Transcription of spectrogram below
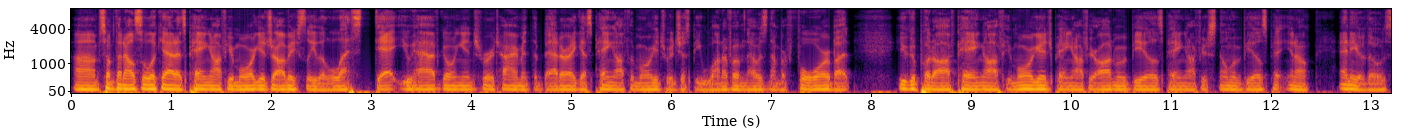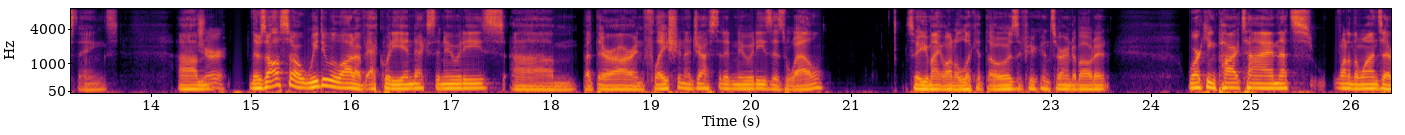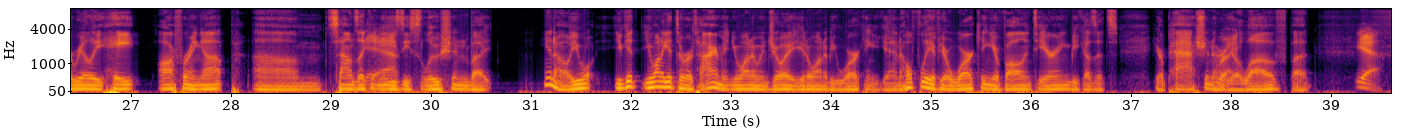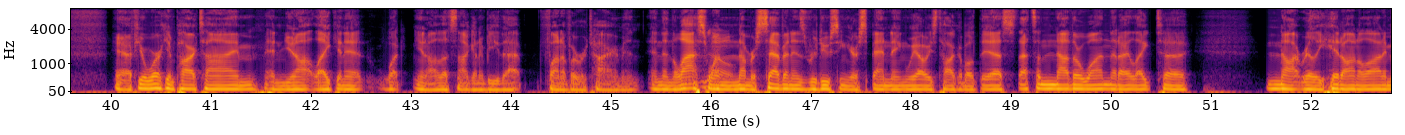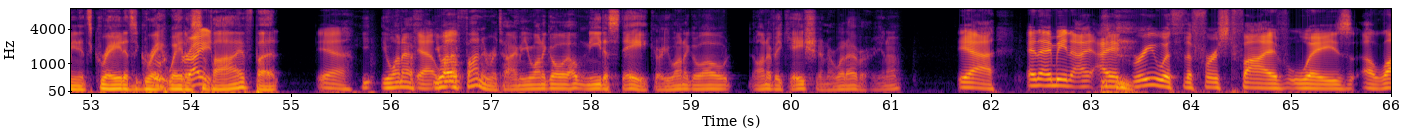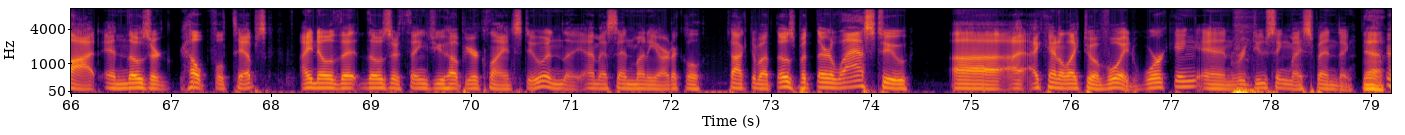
Um, something else to look at is paying off your mortgage. Obviously, the less debt you have going into retirement, the better. I guess paying off the mortgage would just be one of them. That was number four, but you could put off paying off your mortgage, paying off your automobiles, paying off your snowmobiles, pay, you know, any of those things. Um, sure. There's also, we do a lot of equity indexed annuities, um, but there are inflation adjusted annuities as well. So you might want to look at those if you're concerned about it. Working part time, that's one of the ones I really hate offering up. Um, sounds like yeah. an easy solution, but you know, you you get you want to get to retirement, you want to enjoy it, you don't want to be working again. Hopefully, if you're working, you're volunteering because it's your passion or right. your love. But yeah, yeah, if you're working part time and you're not liking it, what you know, that's not going to be that fun of a retirement. And then the last no. one, number seven, is reducing your spending. We always talk about this. That's another one that I like to not really hit on a lot. I mean, it's great. It's a great way right. to survive, but yeah. You, want to have, yeah, you well, want to have fun in retirement. You want to go out and eat a steak or you want to go out on a vacation or whatever, you know? Yeah. And I mean, I, I agree with the first five ways a lot, and those are helpful tips. I know that those are things you help your clients do, and the MSN Money article talked about those. But their last two, uh, I, I kind of like to avoid working and reducing my spending. Yeah,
